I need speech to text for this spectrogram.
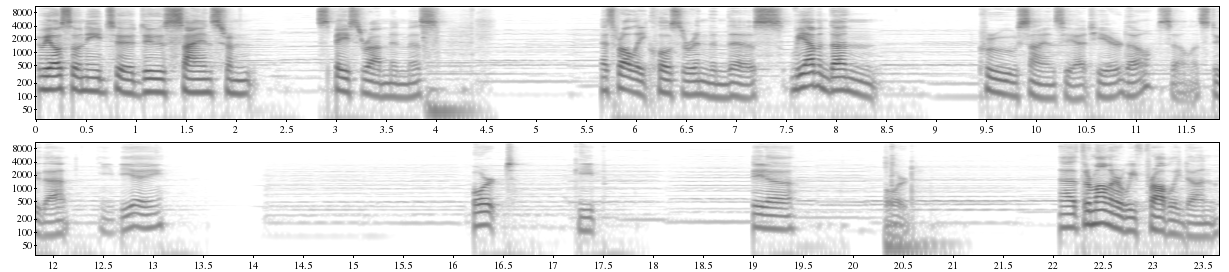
we also need to do science from space around Minmus. That's probably closer in than this. We haven't done crew science yet here, though, so let's do that. EVA. Port. Keep. Data. Board. Uh, thermometer we've probably done.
